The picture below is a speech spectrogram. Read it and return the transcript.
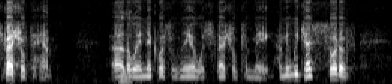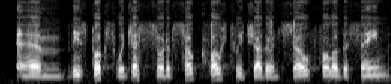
special to him, uh, the way Nicholas Linnear was special to me. I mean, we just sort of um, these books were just sort of so close to each other and so full of the same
